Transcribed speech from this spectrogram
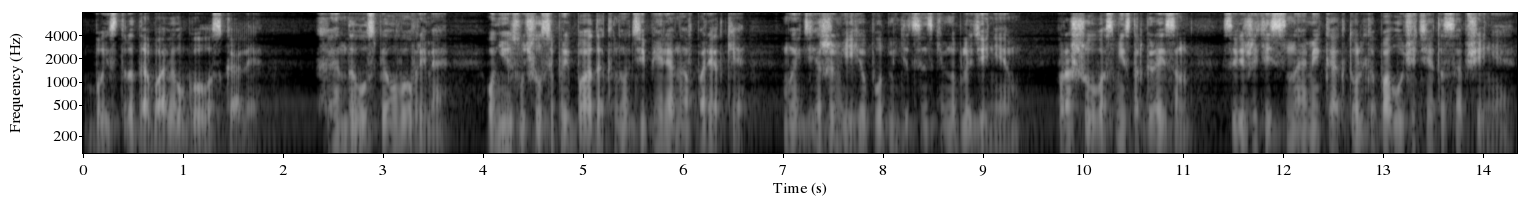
быстро добавил голос Кали. Хэндл успел вовремя. У нее случился припадок, но теперь она в порядке. Мы держим ее под медицинским наблюдением. Прошу вас, мистер Грейсон, свяжитесь с нами, как только получите это сообщение.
